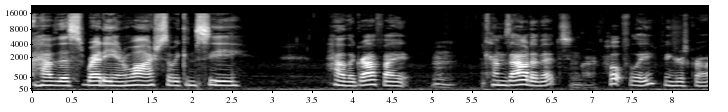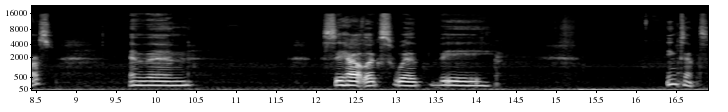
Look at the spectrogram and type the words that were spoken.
have this ready and washed so we can see how the graphite Mm. comes out of it. Okay. Hopefully, fingers crossed. And then see how it looks with the Inktense.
